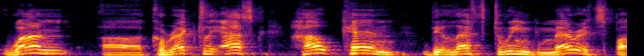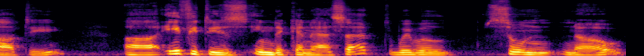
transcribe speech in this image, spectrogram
One uh, correctly asked, how can the left wing Meretz party, uh, if it is in the Knesset, we will soon know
